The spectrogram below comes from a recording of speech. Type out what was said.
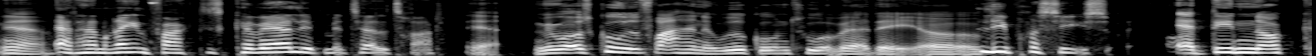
ja. at han rent faktisk kan være lidt metaltræt. Ja. Vi må også gå ud fra, at han er ude og gå en tur hver dag. Og... Lige præcis. Er det nok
